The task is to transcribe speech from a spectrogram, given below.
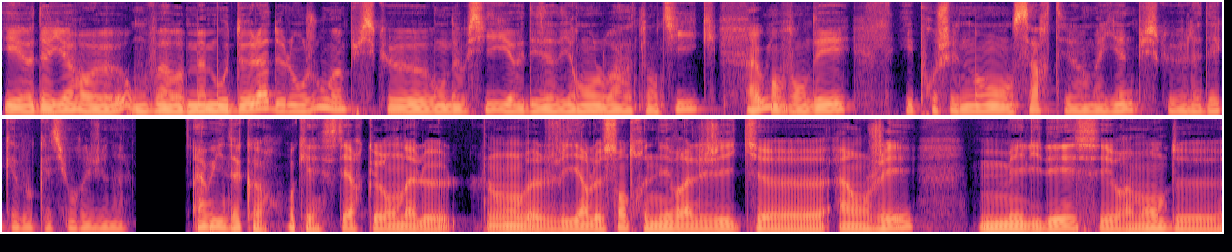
Et d'ailleurs, on va même au-delà de l'Anjou, hein, puisqu'on a aussi des adhérents en Loire-Atlantique, ah en Vendée, et prochainement en Sarthe et en Mayenne, puisque l'ADEC a vocation régionale. Ah oui, d'accord. Ok. C'est-à-dire qu'on a le, on va, dire, le centre névralgique à Angers, mais l'idée, c'est vraiment de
